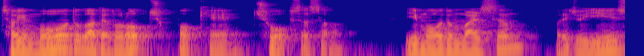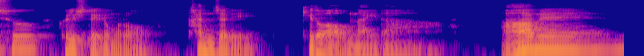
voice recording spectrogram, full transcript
저희 모두가 되도록 축복해 주옵소서. 이 모든 말씀 우리 주 예수 그리스도 이름으로 간절히 기도하옵나이다. 아멘.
